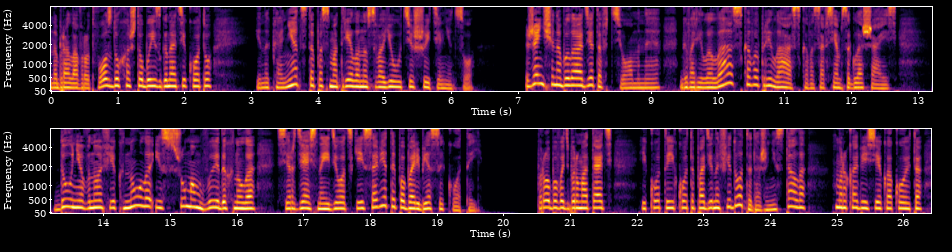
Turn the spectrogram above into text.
набрала в рот воздуха, чтобы изгнать икоту, и, наконец-то, посмотрела на свою утешительницу. Женщина была одета в темное, говорила ласково-приласково, совсем соглашаясь. Дуня вновь икнула и с шумом выдохнула, сердясь на идиотские советы по борьбе с икотой. Пробовать бормотать «икота, икота, поди на Федота» даже не стало, мракобесие какое-то —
